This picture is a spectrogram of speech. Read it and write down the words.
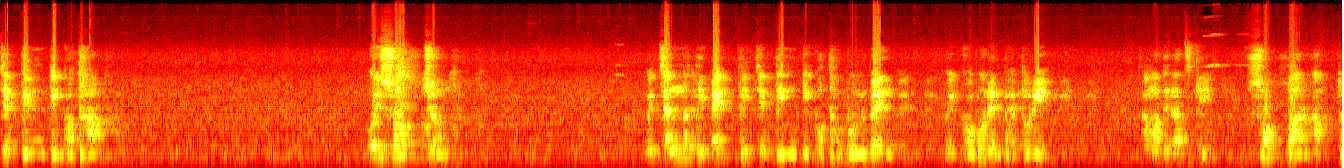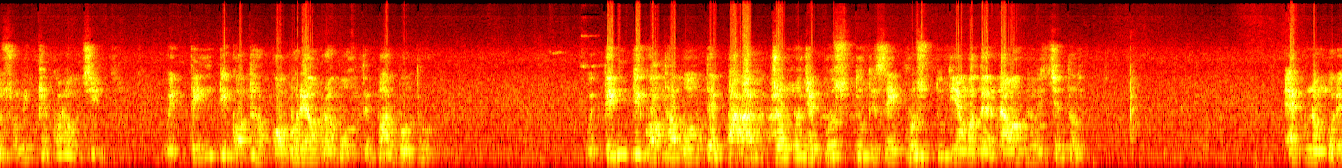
যে তিনটি কথা, ওই সজ্জন ওই জান্নাতি ব্যক্তি যে তিনটি কথা বলবেন ওই কবরের ভেতরে, আমাদের আজকে সববার আত্মসমীক্ষা করা উচিত। ওই তিনটি কথা কবরে আমরা বলতে পারব তো? ওই তিনটি কথা বলতে পারার জন্য যে প্রস্তুতি, সেই প্রস্তুতি আমাদের নেওয়া হয়েছে তো? এক নম্বরে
